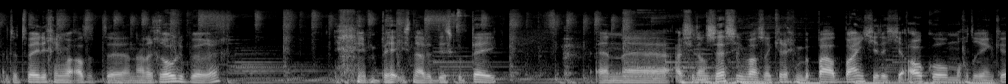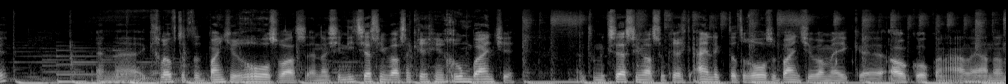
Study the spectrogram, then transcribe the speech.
En ten tweede gingen we altijd naar de Rode Burg. In Beest naar de discotheek. En als je dan 16 was, dan kreeg je een bepaald bandje dat je alcohol mocht drinken. En uh, ik geloof dat het bandje roze was. En als je niet 16 was, dan kreeg je een groen bandje. En toen ik 16 was, toen kreeg ik eindelijk dat roze bandje waarmee ik uh, alcohol kan halen. Ja, dan,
